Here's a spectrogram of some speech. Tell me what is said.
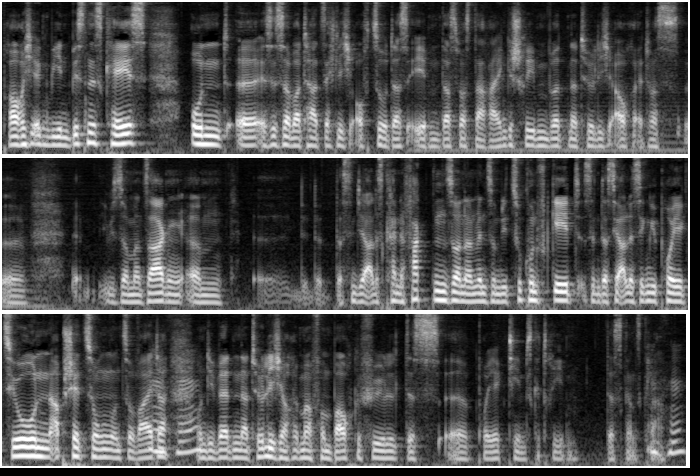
brauche ich irgendwie einen Business Case und äh, es ist aber tatsächlich oft so, dass eben das, was da reingeschrieben wird, natürlich auch etwas, äh, wie soll man sagen, ähm, äh, das sind ja alles keine Fakten, sondern wenn es um die Zukunft geht, sind das ja alles irgendwie Projektionen, Abschätzungen und so weiter. Mhm. Und die werden natürlich auch immer vom Bauchgefühl des äh, Projektteams getrieben. Das ist ganz klar. Mhm.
